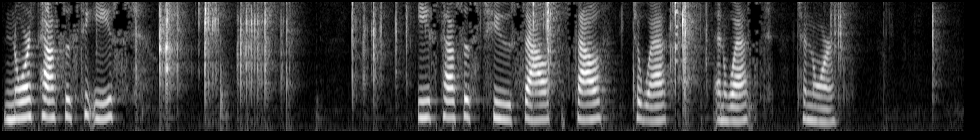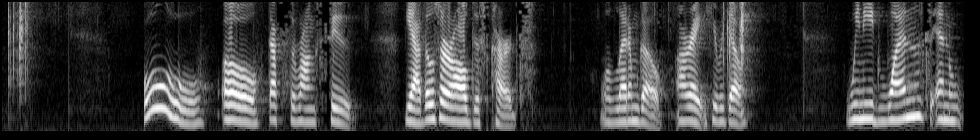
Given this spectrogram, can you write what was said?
North passes to east. East passes to south, south to west, and west to north. Ooh, oh, that's the wrong suit. Yeah, those are all discards. We'll let them go. All right, here we go. We need ones and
